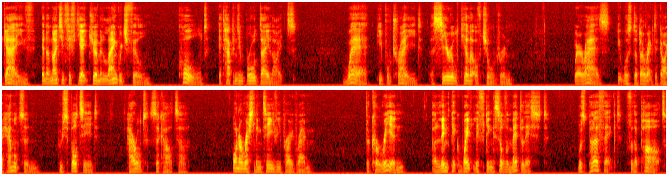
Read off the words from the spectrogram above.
gave in a 1958 German language film called It Happened in Broad Daylight, where he portrayed a serial killer of children. Whereas it was the director Guy Hamilton who spotted Harold Sakata on a wrestling TV program. The Korean Olympic weightlifting silver medalist was perfect for the part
